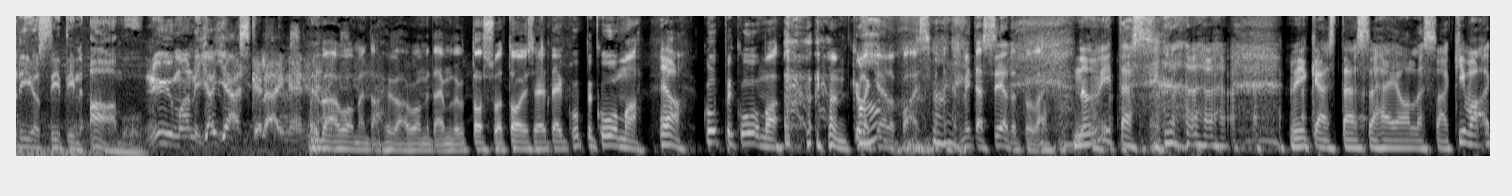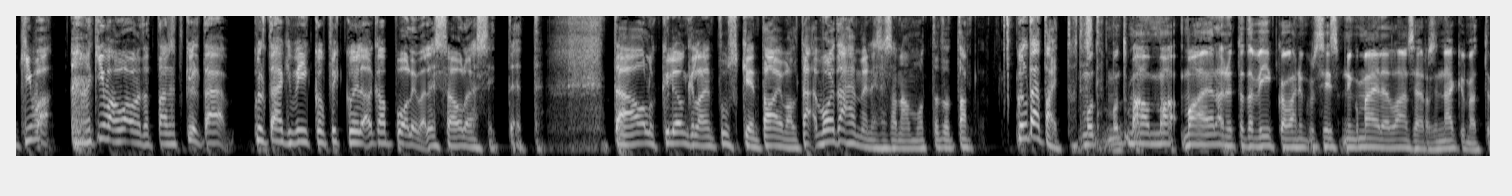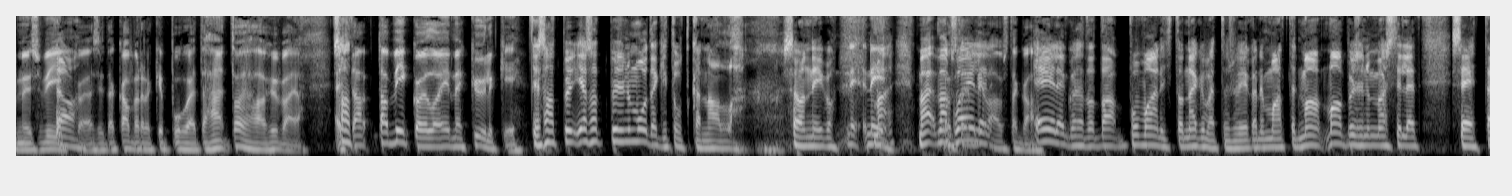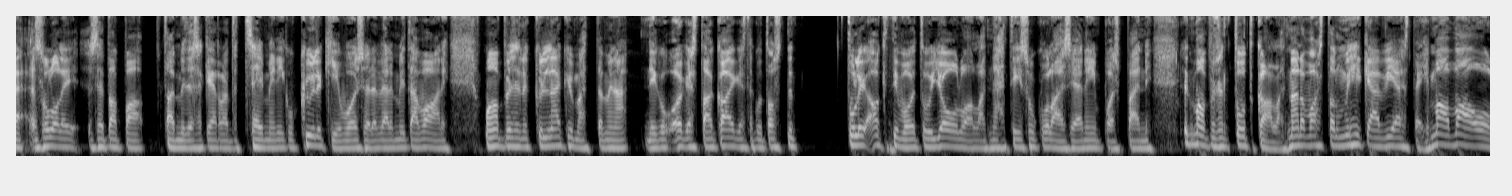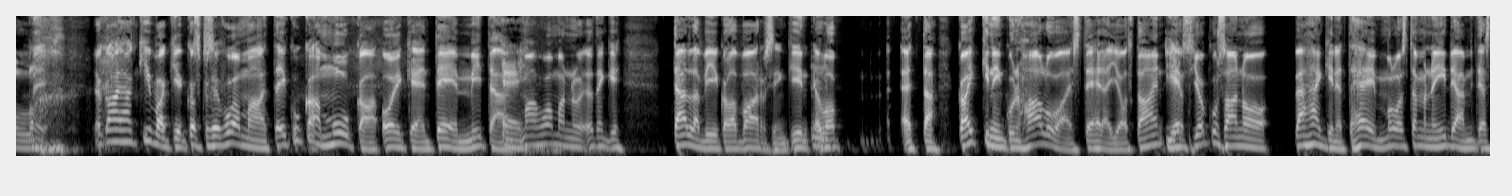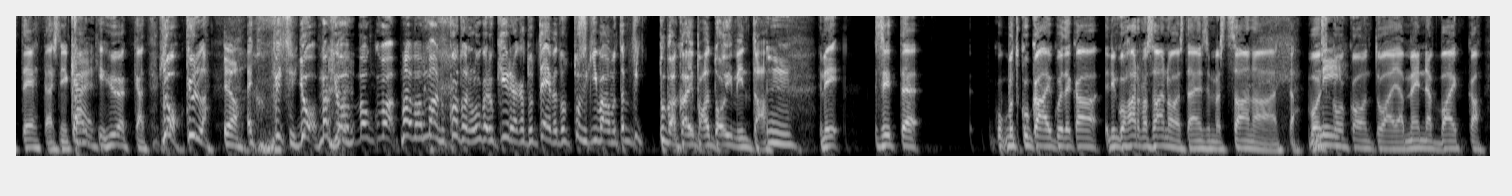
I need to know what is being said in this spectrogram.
Radio Cityn aamu. Nyman ja Jäskeläinen. Hyvää huomenta, hyvää huomenta. Ei muuta kuin tossua toiseen eteen. Kuppi kuuma. Joo. Kuppi kuuma. Kyllä Oho. kelpaisi. Mitäs sieltä tulee? No mitäs? Mikäs tässä ei ollessaan? Kiva, kiva, kiva huomata taas, että kyllä tämä kyllä tämäkin viikko pikkuhiljaa alkaa puolivälissä ole sitten. Että tämä on ollut kyllä jonkinlainen tuskien taival. Tää, voi tähän mennessä sanoa, mutta tota, kyllä tämä taittuu tästä. Mutta mut mä, mä, mä oon elänyt tätä viikkoa vähän niin kuin, siis, niin kuin mä eilen lanseerasin näkymättömyysviikkoa Joo. ja sitä kaverillekin puhui, että hän, toihan on hyvä. Ja, Sä oot- että tää on viikko, jolloin ei mene kylkiin. Ja sä, oot, ja sä oot pysynyt muutenkin tutkan alla. Se on niinku... Ni- niin. Mä, mä, mä kun eilen, eilen, kun sä tota, mainitsit ton näkymättömyysviikon, niin mä ajattelin, että mä, mä oon pysynyt myös silleen, että se, että sulla oli se tapa, tai miten sä kerroit, että se ei mene niinku kylkiin, voi syödä vielä mitä vaan, niin mä oon pysynyt kyllä näkymättömänä niinku oikeastaan kaikesta, kun tosta nyt tuli aktivoitua joulualla, että nähtiin sukulaisia ja niin poispäin, niin nyt mä oon pysynyt tutkaalla. Mä en ole vastannut mihinkään viesteihin, mä oon vaan ollut. Niin. Joka on ihan kivakin, koska se huomaa, että ei kukaan muukaan oikein tee mitään. Ei. Mä oon huomannut jotenkin tällä viikolla varsinkin, mm. lop, että kaikki niin kuin haluaisi tehdä jotain. Jep. Jos joku sanoo vähänkin, että hei, mulla olisi tämmöinen idea, mitä se tehtäisiin, niin Käy. kaikki hyökkää. Joo, kyllä. Joo. Et, vitsi, joo, mäkin oon, mä, mä, mä, mä, mä oon kotona lukenut kirjaa, katsonut TV, on tosi kivaa, mutta vittu mä kaipaan toimintaa. Mm. Niin sitten, mutta kukaan ei kuitenkaan, niin kuin harva sanoo sitä ensimmäistä sanaa, että voisi Niin. kokoontua ja mennä vaikka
